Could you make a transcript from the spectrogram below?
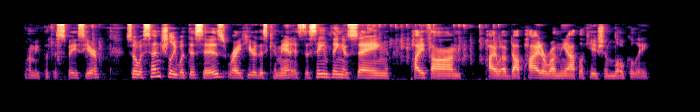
let me put this space here. So essentially what this is right here, this command, it's the same thing as saying python pyweb.py to run the application locally.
